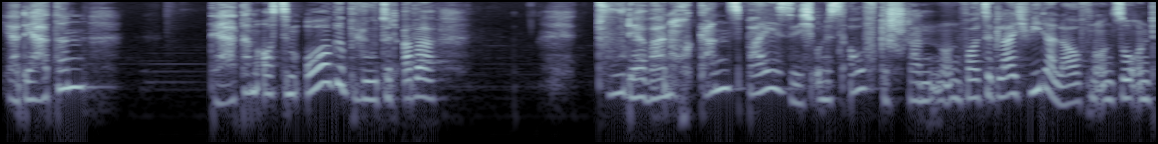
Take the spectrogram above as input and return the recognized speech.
ja, der hat dann, der hat dann aus dem Ohr geblutet, aber du, der war noch ganz bei sich und ist aufgestanden und wollte gleich wieder laufen und so und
